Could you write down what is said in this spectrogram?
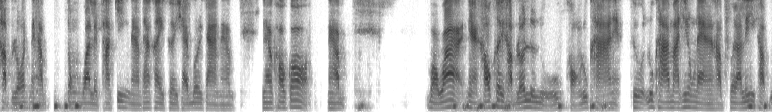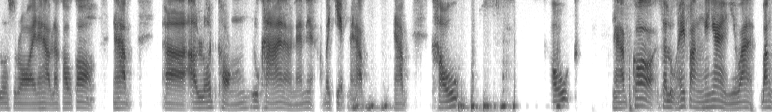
ขับรถนะครับ ตรง valet parking นะครับ ถ้าใครเคยใช้บริการนะครับ แล้วเขาก็นะครับ บอกว่าเนี่ยเขาเคยขับรถหรูๆของลูกค้าเนี่ย คือลูกค้ามาที่โรงแรมนะครับเฟอร์รารี่ขับโรลส์รอยนะครับ แล้วเขาก็นะครับเอารถของลูกค้าเหล่านั้นเนี่ยไปเก็บนะครับนะครับเขาเขา นะครับ ก็สรุปให้ฟังง่ายๆอย่างนี้ว่า บาง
